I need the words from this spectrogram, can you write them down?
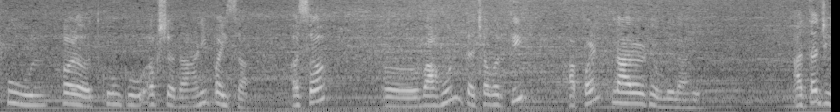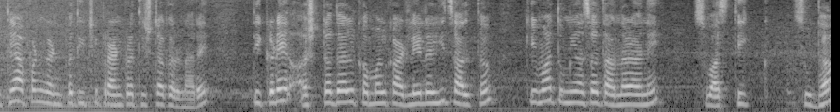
फूल हळद कुंकू अक्षदा आणि पैसा असं वाहून त्याच्यावरती आपण नारळ ठेवलेला आहे. आता जिथे आपण गणपतीची प्राणप्रतिष्ठा करणार आहे तिकडे अष्टदल कमल काढलेलंही चालतं किंवा तुम्ही असं तांदळाने स्वास्तिक सुद्धा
